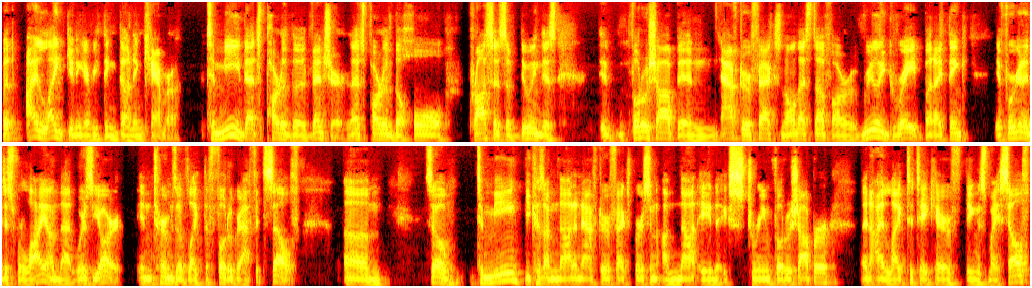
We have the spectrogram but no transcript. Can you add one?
but I like getting everything done in camera. To me, that's part of the adventure. That's part of the whole process of doing this. It, Photoshop and After Effects and all that stuff are really great, but I think if we're going to just rely on that, where's the art in terms of like the photograph itself? Um, so to me, because I'm not an After Effects person, I'm not an extreme Photoshopper, and I like to take care of things myself.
